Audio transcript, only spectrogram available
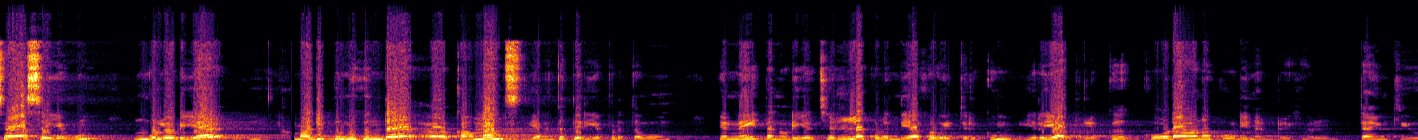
ஷேர் செய்யவும். உங்களுடைய மதிப்பு மிகுந்த கமெண்ட்ஸ் எனக்கு தெரியப்படுத்தவும். என்னை தன்னுடைய செல்ல குழந்தையாக வைத்திருக்கும் இரையாற்றலுக்கு கோடான கோடி நன்றிகள். தேங்க்யூ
